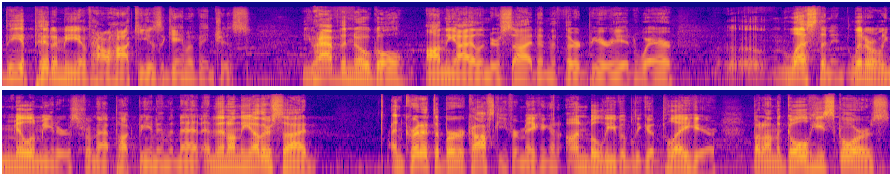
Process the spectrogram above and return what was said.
the epitome of how hockey is a game of inches. You have the no goal on the Islanders side in the third period where uh, less than in, literally millimeters from that puck being in the net. And then on the other side, and credit to Burakovsky for making an unbelievably good play here. But on the goal he scores,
